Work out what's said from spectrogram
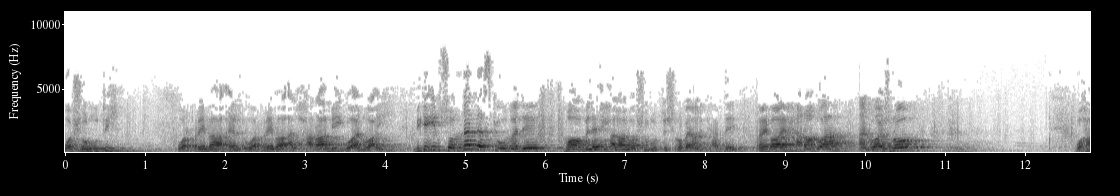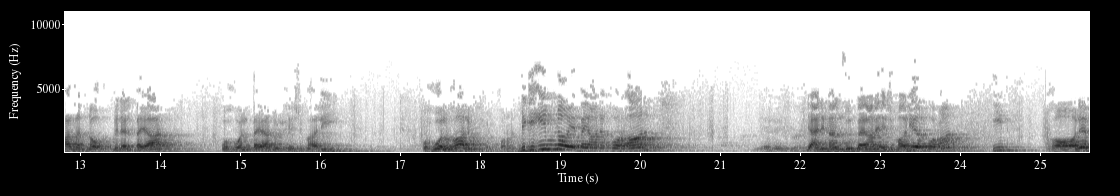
وشروطه والربا والربا الحرامي وأنواعه. میگه این سنت است که اومده معاملة حلال و شروطش رو بیان کرده ربای حرام و انواعش رو وهذا النوع من البيان وهو البيان الإجمالي وهو الغالب في القرآن. میگه این نوع بیان قرآن یعنی منظور بیان اجمالی قرآن این غالب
